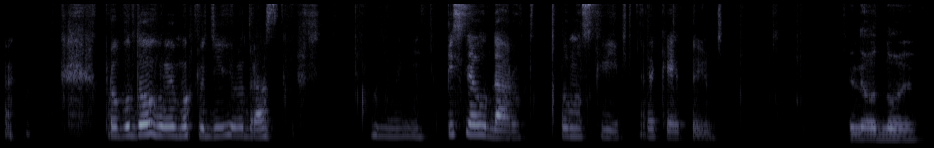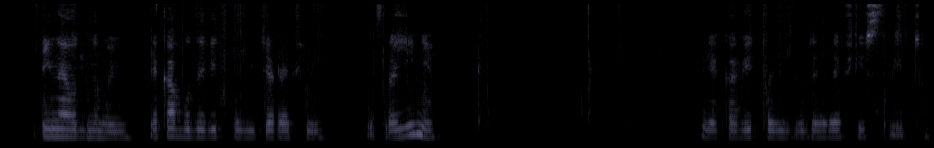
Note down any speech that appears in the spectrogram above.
Пробудовуємо подію одразу. Після удару по Москві ракетою І не одною. і не одною. Яка буде відповідь РФ Україні? Яка відповідь буде РФ світу?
